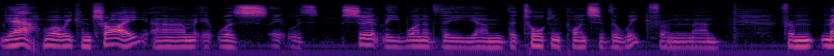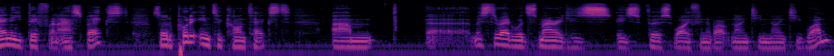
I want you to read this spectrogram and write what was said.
Yeah, well, we can try. Um, it was it was certainly one of the um, the talking points of the week from um, from many different aspects. So to put it into context, um, uh, Mr. Edwards married his his first wife in about 1991,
